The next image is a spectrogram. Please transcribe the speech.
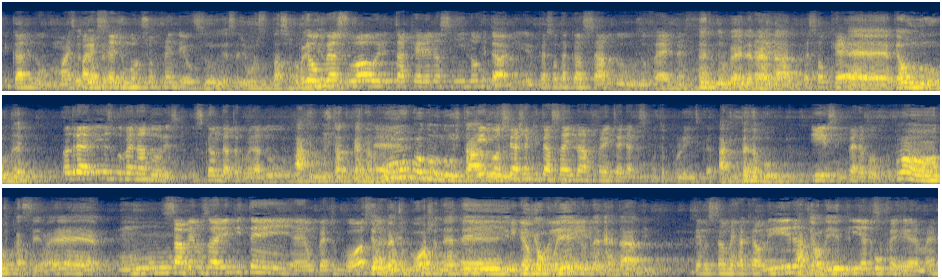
ficar de novo, mas Eu parece que. Sérgio Moro surpreendeu. Isso, de Moro está Porque o surpreendendo. pessoal, ele tá querendo, assim, novidade. O pessoal tá cansado do, do velho, né? do velho, é verdade. o pessoal quer. É, quer o novo, né? André, e os governadores, os candidatos a governador? Aqui no estado de Pernambuco ou no, no estado. Quem você acha que tá saindo na frente aí na disputa política? Aqui no Pernambuco. Isso, em Pernambuco. Pronto, Cassiel. É. Um... Sabemos aí que tem é, Humberto Costa. Tem Humberto? Costa, né? É, Tem Miguel Miguel Coelho. Não é verdade? Temos também Raquel Lira. Raquel Lira. E Anderson Ferreira, né?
